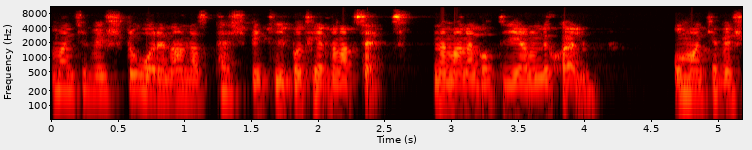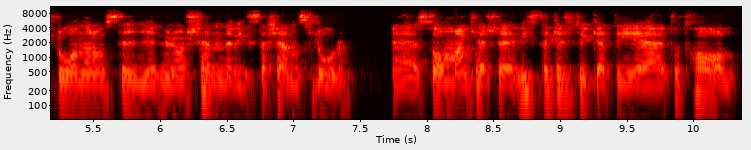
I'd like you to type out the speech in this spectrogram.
man kan förstå en annans perspektiv på ett helt annat sätt när man har gått igenom det själv. Och man kan förstå när de säger hur de känner vissa känslor Eh, som man kanske, vissa kanske tycker att det är totalt,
